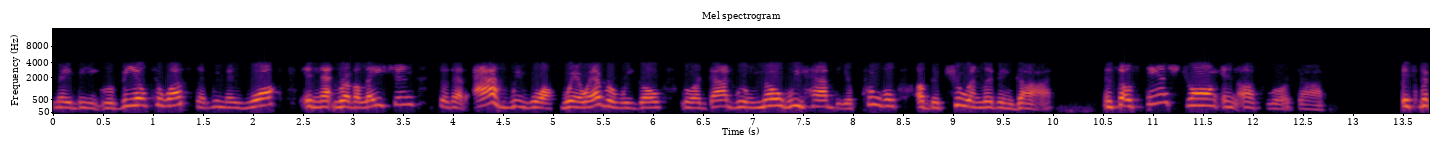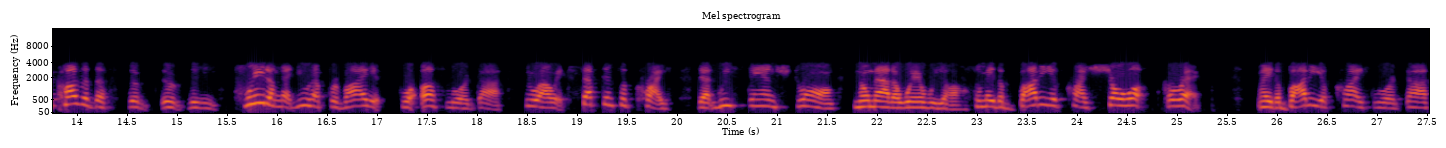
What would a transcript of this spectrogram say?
may be revealed to us, that we may walk in that revelation so that as we walk wherever we go, Lord God, we'll know we have the approval of the true and living God. And so stand strong in us, Lord God. It's because of the, the, the, the freedom that you have provided for us, Lord God, through our acceptance of Christ, that we stand strong no matter where we are. So may the body of Christ show up correct. May the body of Christ, Lord God,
